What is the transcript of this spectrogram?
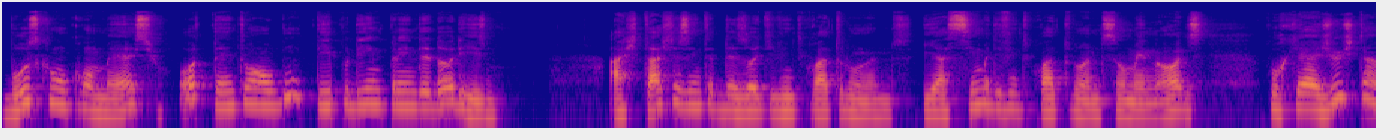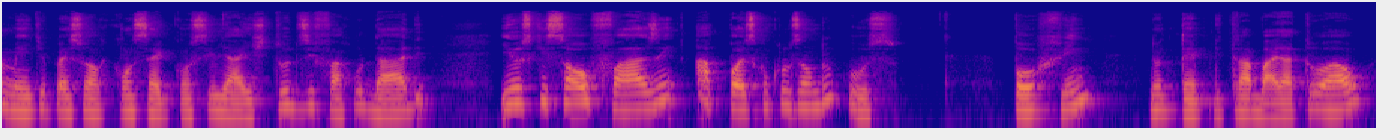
buscam o comércio ou tentam algum tipo de empreendedorismo. As taxas entre 18 e 24 anos e acima de 24 anos são menores porque é justamente o pessoal que consegue conciliar estudos e faculdade e os que só o fazem após conclusão do curso. Por fim, no tempo de trabalho atual,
